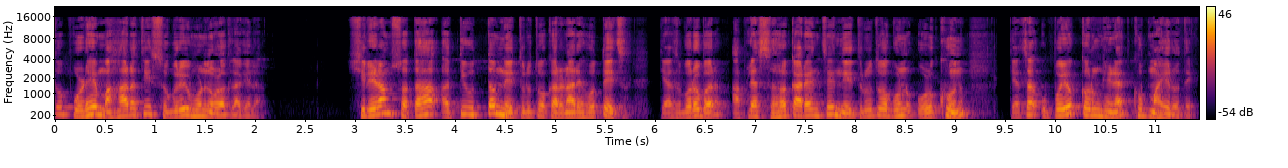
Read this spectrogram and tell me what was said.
तो पुढे महारथी सुग्रीव म्हणून ओळखला गेला. श्रीराम स्वतः अतिउत्तम नेतृत्व करणारे होतेच. त्याचबरोबर आपल्या सहकाऱ्यांचे नेतृत्व गुण ओळखून त्याचा उपयोग करून घेण्यात खूप माहीर होते.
